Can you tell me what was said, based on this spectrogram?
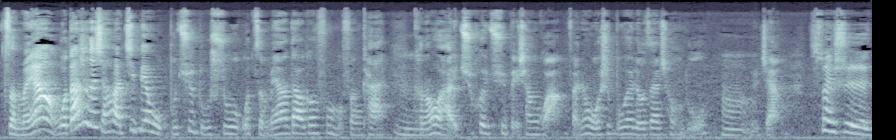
怎么样？我当时的想法，即便我不去读书，我怎么样都要跟父母分开。可能我还去会去北上广，反正我是不会留在成都。嗯，就这样。算是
